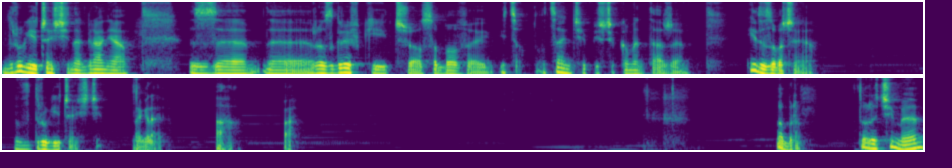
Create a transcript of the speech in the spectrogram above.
drugiej części nagrania z e, rozgrywki trzyosobowej. I co? Ocencie, piszcie komentarze i do zobaczenia w drugiej części nagrania. Aha, Dobra, to lecimy.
